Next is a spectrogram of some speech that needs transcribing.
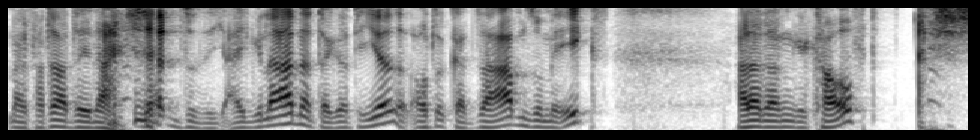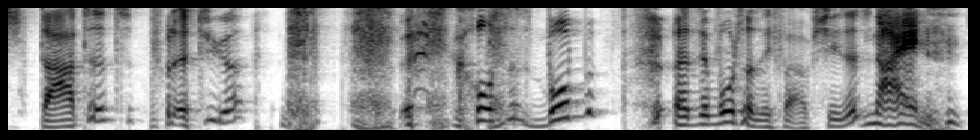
mein Vater hat den halt zu sich eingeladen, hat er gesagt, hier, das Auto kannst du haben, Summe X. Hat er dann gekauft, startet vor der Tür, großes Bumm, hat der Motor sich verabschiedet. Nein!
